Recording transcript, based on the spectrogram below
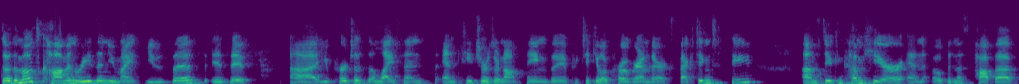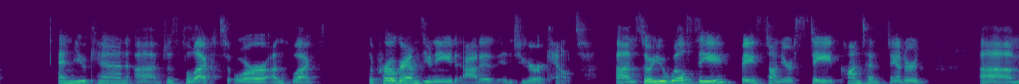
So the most common reason you might use this is if uh, you purchase a license and teachers are not seeing the particular program they're expecting to see. Um, so you can come here and open this pop-up and you can uh, just select or unselect the programs you need added into your account. Um, so you will see, based on your state content standards, um,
